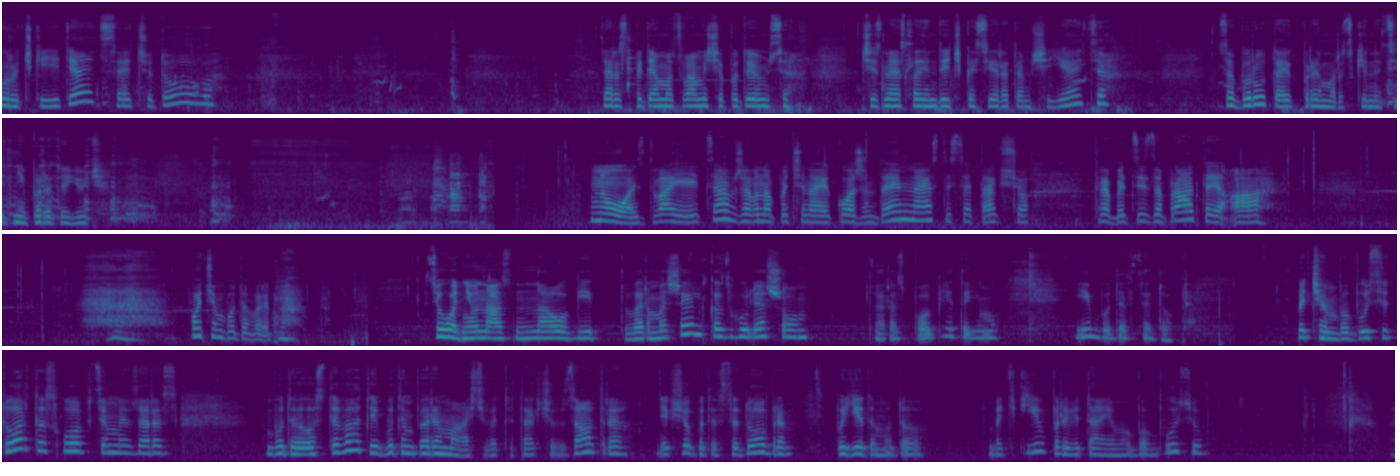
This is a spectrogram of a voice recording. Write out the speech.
Курочки їдять, все чудово. Зараз підемо з вами ще подивимося, чи знесла індичка сіра там ще яйця. Заберу, так як приморозки на ці дні передають. Ну ось, два яйця. Вже вона починає кожен день нестися, так що треба ці забрати, а потім буде видно. Сьогодні у нас на обід вермишелька з гуляшом. Зараз пообідаємо і буде все добре. Печемо бабусі торта з хлопцями. Зараз буде остивати і будемо перемащувати. Так що завтра, якщо буде все добре, поїдемо до батьків, привітаємо бабусю.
